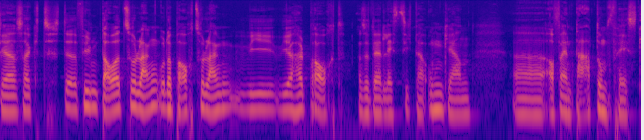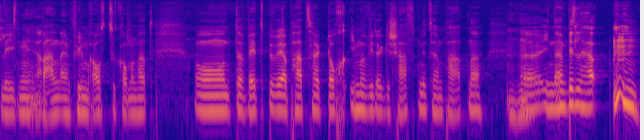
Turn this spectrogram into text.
der sagt, der Film dauert so lang oder braucht so lang, wie, wie er halt braucht. Also der lässt sich da ungern äh, auf ein Datum festlegen, Ja. wann ein Film rauszukommen hat. Und der Wettbewerb hat es halt doch immer wieder geschafft, mit seinem Partner äh, ihn da ein bisschen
